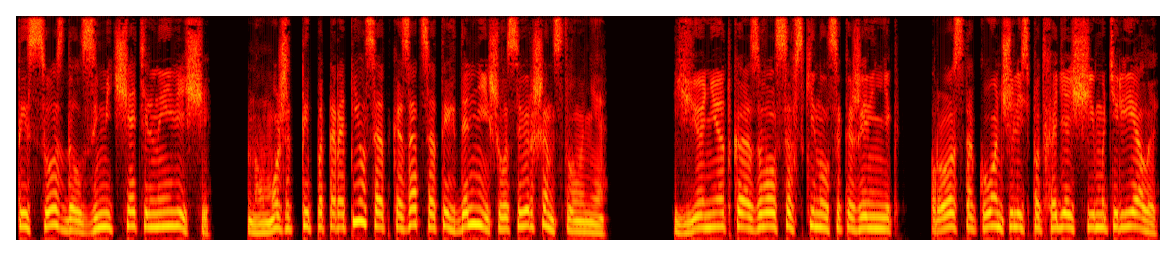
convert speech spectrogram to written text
Ты создал замечательные вещи. Но, может, ты поторопился отказаться от их дальнейшего совершенствования? Я не отказывался, вскинулся кожевенник. Просто кончились подходящие материалы.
